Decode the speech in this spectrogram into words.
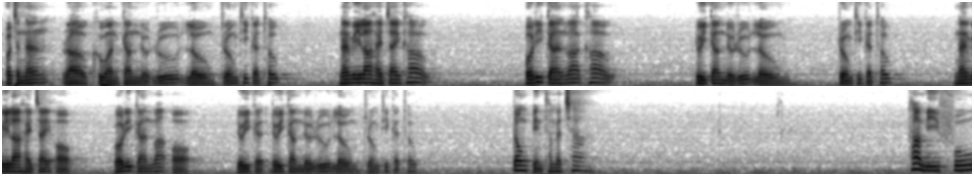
เพราะฉะนั้นเราควรกำหนดรู้ลงตรงที่กระทบในเวลาหายใจเข้า บริการว่าเข้า โดยกำหนดรู้ลงตรงที่กระทบในเวลาหายใจออก บริการว่าออก โดยโดยกำหนดรู้ลมตรงที่กระทบ ต้องเป็นธรรมชาติ ถ้ามีฟุ้ง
